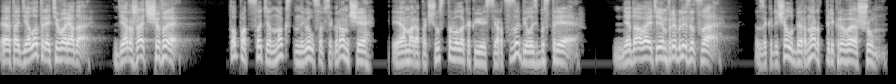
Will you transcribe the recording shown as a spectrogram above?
это дело третьего ряда. Держать щиты!» Топот сотен ног становился все громче, и Амара почувствовала, как ее сердце забилось быстрее. «Не давайте им приблизиться!» — закричал Бернард, перекрывая шум.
